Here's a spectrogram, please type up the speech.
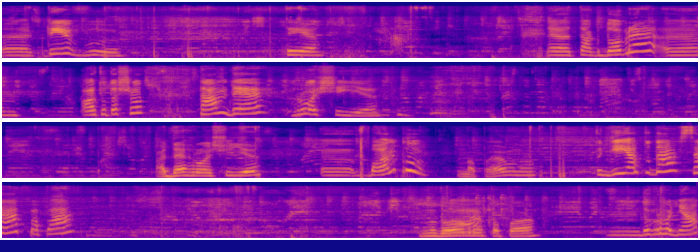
Е, ти в. Ти. Е, так, добре. Е, а тут а що? Там, де гроші є. А де гроші є? Е, в банку? Напевно. Тоді я туди, все, папа. Ну добре, Так. папа. М, Доброго дня.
